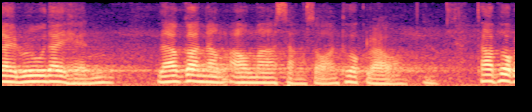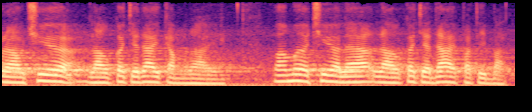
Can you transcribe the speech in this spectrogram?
ได้รู้ได้เห็น แล้วก็นำเอามาสั่งสอนพวกเรา ถ้าพวกเราเชื่อเราก็จะได้กำไรเพราะเมื่อเชื่อแล้วเราก็จะได้ปฏิบัติ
